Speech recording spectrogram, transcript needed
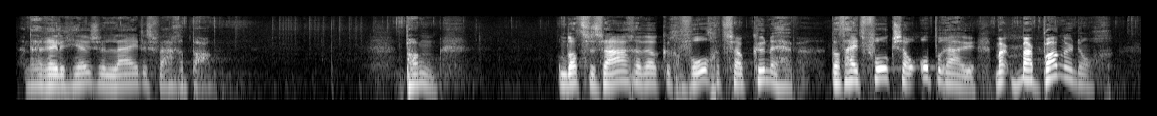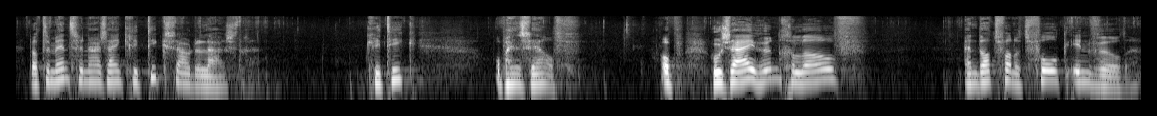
En de religieuze leiders waren bang. Bang omdat ze zagen welke gevolgen het zou kunnen hebben. Dat hij het volk zou opruien. Maar, maar banger nog dat de mensen naar zijn kritiek zouden luisteren. Kritiek op henzelf. Op hoe zij hun geloof en dat van het volk invulden.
